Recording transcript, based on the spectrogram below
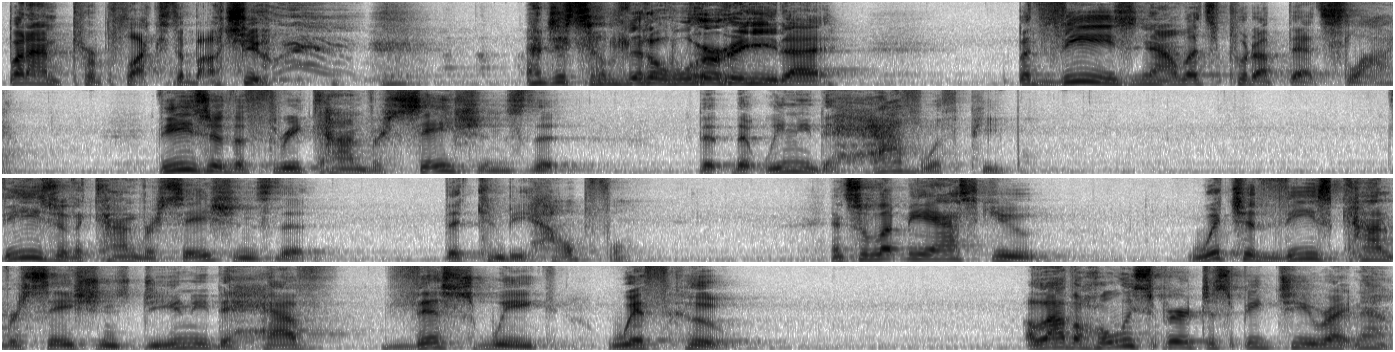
But I'm perplexed about you. I'm just a little worried. I... But these, now let's put up that slide. These are the three conversations that, that, that we need to have with people. These are the conversations that, that can be helpful. And so let me ask you which of these conversations do you need to have this week with who? Allow the Holy Spirit to speak to you right now.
